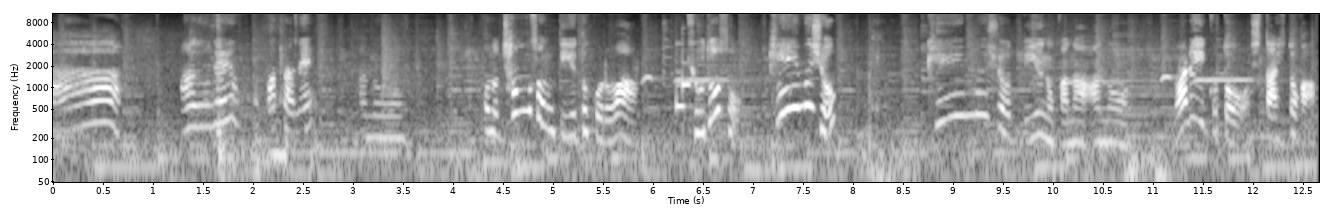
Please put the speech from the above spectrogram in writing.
あああのねまたねあのこのチョンソンっていうところは挙動層？刑務所？刑務所っていうのかな？あの悪いことをした人が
